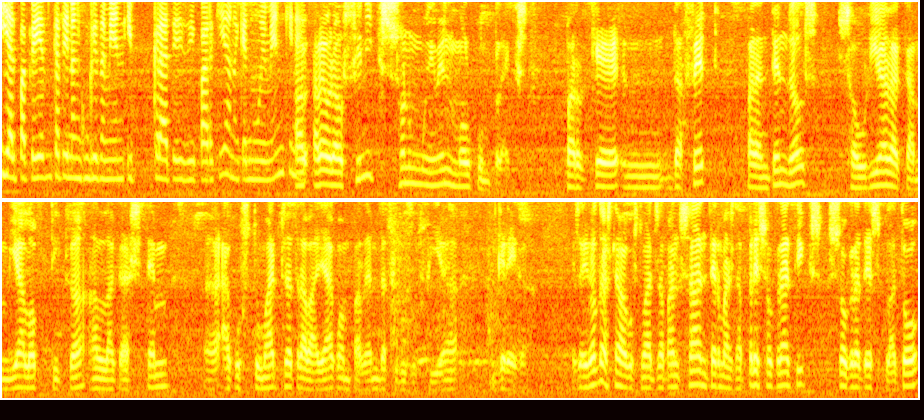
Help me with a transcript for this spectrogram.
I el paper que tenen concretament Crates i Parqui en aquest moviment, quin és? A, a veure, els cínics són un moviment molt complex, perquè, de fet, per entendre'ls, s'hauria de canviar l'òptica en la que estem eh, acostumats a treballar quan parlem de filosofia grega és a dir, nosaltres estem acostumats a pensar en termes de presocràtics, Sòcrates, Plató,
